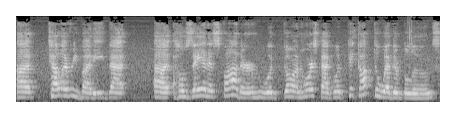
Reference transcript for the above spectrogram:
uh, tell everybody that uh, Jose and his father, who would go on horseback, would pick up the weather balloons,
